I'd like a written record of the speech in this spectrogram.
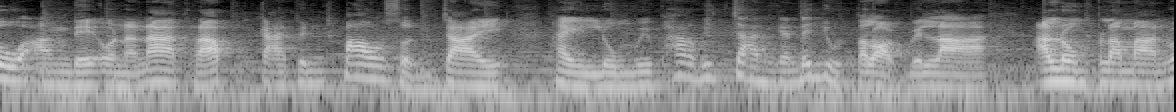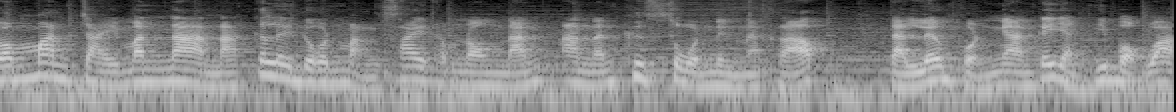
ตัวอังเดโอนาน่าครับ กลายเป็นเป้าสนใจ ให้ลุมวิพากษ์วิจารณ์กันได้อยู่ตลอดเวลา อารมณ์ประมาณว่ามั่นใจมั่นหน้านะก็เลยโดนหมั่นไส้ทำนองนั้น อันนั้นคือส่วนหนึ่งนะครับแต่เริ่มผลงานก็อย่างที่บอกว่า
